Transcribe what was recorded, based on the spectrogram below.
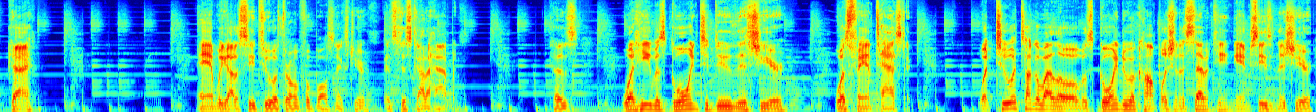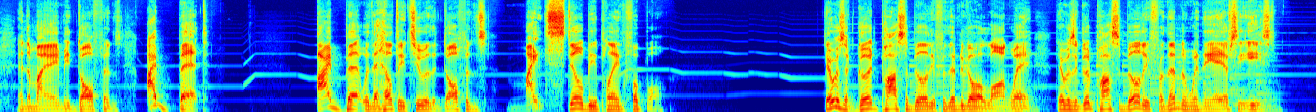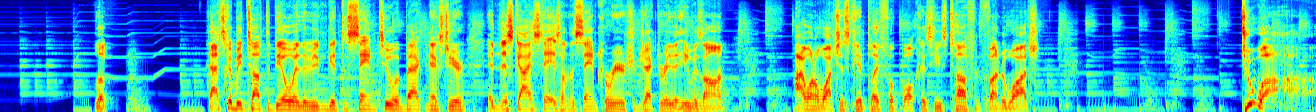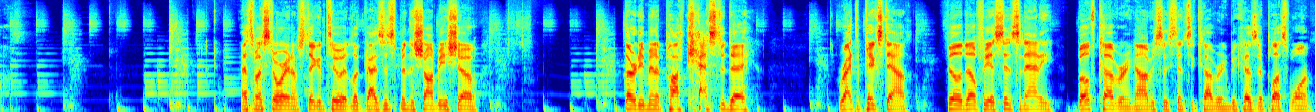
Okay. And we got to see Tua throwing footballs next year. It's just got to happen. Because what he was going to do this year was fantastic. What Tua Tagovailoa was going to accomplish in a 17 game season this year and the Miami Dolphins, I bet, I bet with a healthy Tua, the Dolphins might still be playing football. There was a good possibility for them to go a long way. There was a good possibility for them to win the AFC East. Look, that's going to be tough to deal with if you can get the same Tua back next year and this guy stays on the same career trajectory that he was on. I want to watch this kid play football because he's tough and fun to watch. Tua. That's my story, and I'm sticking to it. Look, guys, this has been the Sean B Show. 30 minute podcast today. Write the picks down. Philadelphia, Cincinnati, both covering, obviously, Cincy covering because they're plus one.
